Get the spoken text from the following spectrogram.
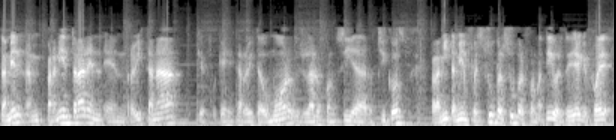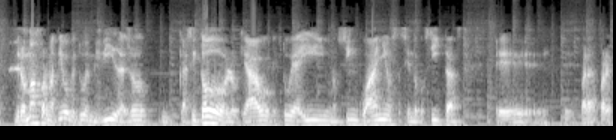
también para mí entrar en, Revista Na, que, es esta revista de humor, yo ya los conocía a los chicos, para mí también fue súper, súper formativo. Yo te diría que fue de lo más formativo que tuve en mi vida. Yo casi todo lo que hago, que estuve ahí unos 5 años haciendo cositas, eh, este, para, para,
